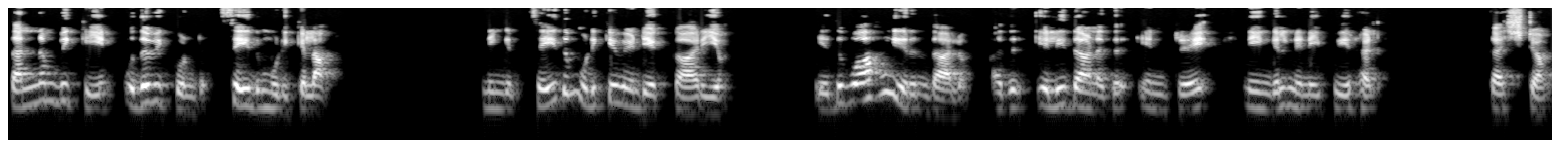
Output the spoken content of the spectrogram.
தன்னம்பிக்கையின் உதவி கொண்டு செய்து முடிக்கலாம். நீங்கள் செய்து முடிக்க வேண்டிய காரியம் எதுவாக இருந்தாலும் அது எளிதானது என்றே நீங்கள் நினைப்பீர்கள். கஷ்டம்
